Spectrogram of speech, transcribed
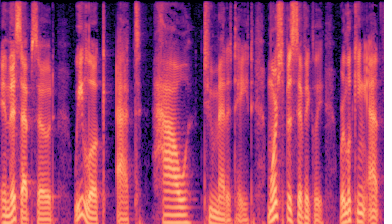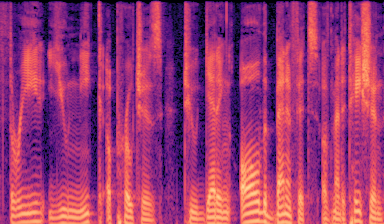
In this episode, we look at how to meditate. More specifically, we're looking at three unique approaches to getting all the benefits of meditation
